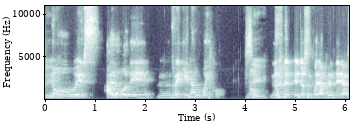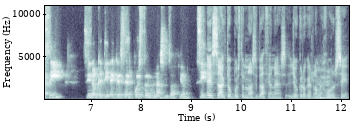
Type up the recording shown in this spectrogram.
no es algo de mm, rellena el hueco. ¿no? ¿no? se puede aprender así, sino que tiene que ser puesto en una situación. Sí. Exacto, puesto en unas situaciones, yo creo que es lo mejor, sí.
